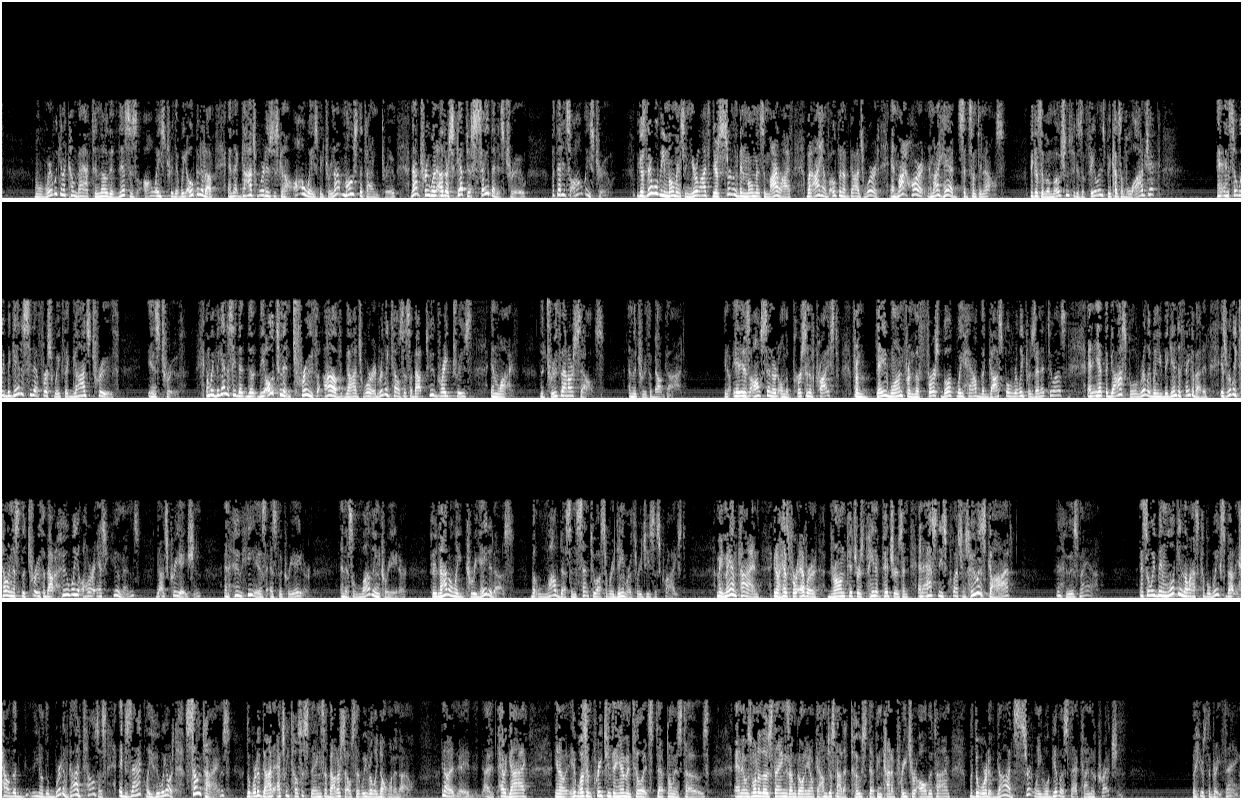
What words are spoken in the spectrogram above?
well, where are we going to come back to know that this is always true? That we open it up and that God's Word is just going to always be true. Not most of the time true. Not true when other skeptics say that it's true, but that it's always true. Because there will be moments in your life, there's certainly been moments in my life when I have opened up God's Word and my heart and my head said something else. Because of emotions, because of feelings, because of logic. And so we began to see that first week that God's truth is truth. And we began to see that the, the ultimate truth of God's Word really tells us about two great truths in life the truth about ourselves and the truth about God. You know, it is all centered on the person of Christ. From day one, from the first book, we have the gospel really presented to us. And yet, the gospel, really, when you begin to think about it, is really telling us the truth about who we are as humans, God's creation, and who He is as the Creator. And this loving Creator who not only created us, but loved us and sent to us a Redeemer through Jesus Christ. I mean, mankind, you know, has forever drawn pictures, painted pictures, and, and asked these questions. Who is God and who is man? And so we've been looking the last couple of weeks about how the, you know, the Word of God tells us exactly who we are. Sometimes the Word of God actually tells us things about ourselves that we really don't want to know. You know, I had a guy, you know, it wasn't preaching to him until it stepped on his toes. And it was one of those things I'm going, you know, okay, I'm just not a toe stepping kind of preacher all the time. But the Word of God certainly will give us that kind of correction. But here's the great thing.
